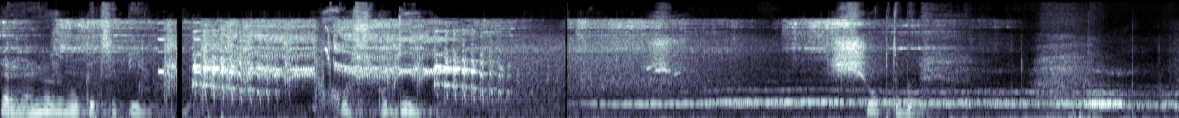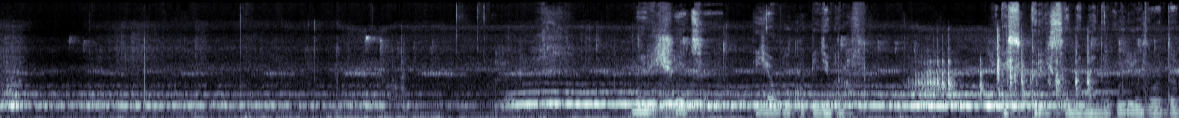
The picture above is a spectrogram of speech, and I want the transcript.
Реально звуки цепі. Господи. Щоб тебе. Навіщо я це яблуко підібрав? Якась кріса на мене вилізла та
